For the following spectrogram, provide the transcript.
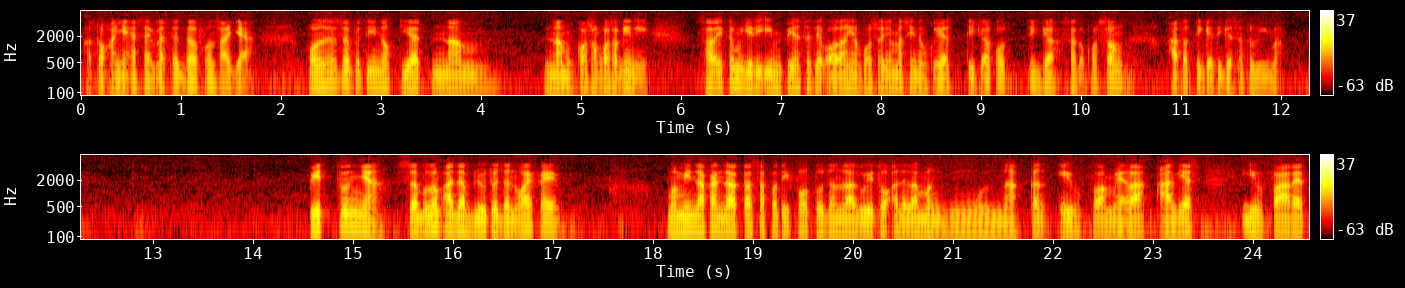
atau hanya SMS dan telepon saja. Ponsel seperti Nokia 6600 ini saat itu menjadi impian setiap orang yang ponselnya masih Nokia 3310 atau 3315. Fiturnya, sebelum ada Bluetooth dan Wi-Fi, memindahkan data seperti foto dan lagu itu adalah menggunakan inframerah alias infrared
